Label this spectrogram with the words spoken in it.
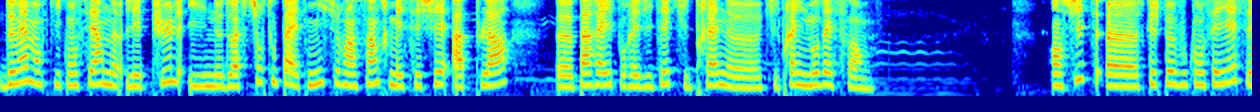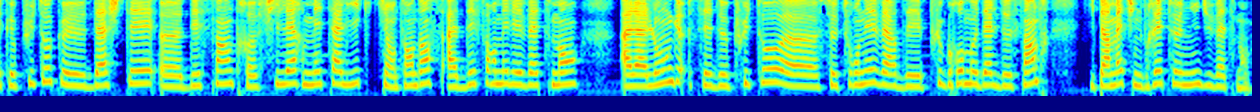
De même, en ce qui concerne les pulls, ils ne doivent surtout pas être mis sur un cintre, mais séchés à plat, euh, pareil, pour éviter qu'ils prennent, euh, qu'ils prennent une mauvaise forme. Ensuite, euh, ce que je peux vous conseiller, c'est que plutôt que d'acheter des cintres filaires métalliques qui ont tendance à déformer les vêtements à la longue, c'est de plutôt se tourner vers des plus gros modèles de cintres qui permettent une vraie tenue du vêtement.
